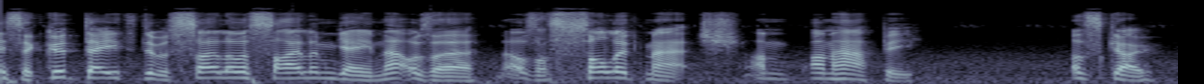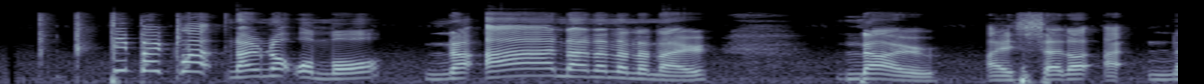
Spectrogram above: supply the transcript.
It's a good day to do a solo asylum game. That was a that was a solid match. I'm I'm happy. Let's go. Bimbo clap. No, not one more. No. Ah, no, no, no, no, no. No. I said I, I no.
